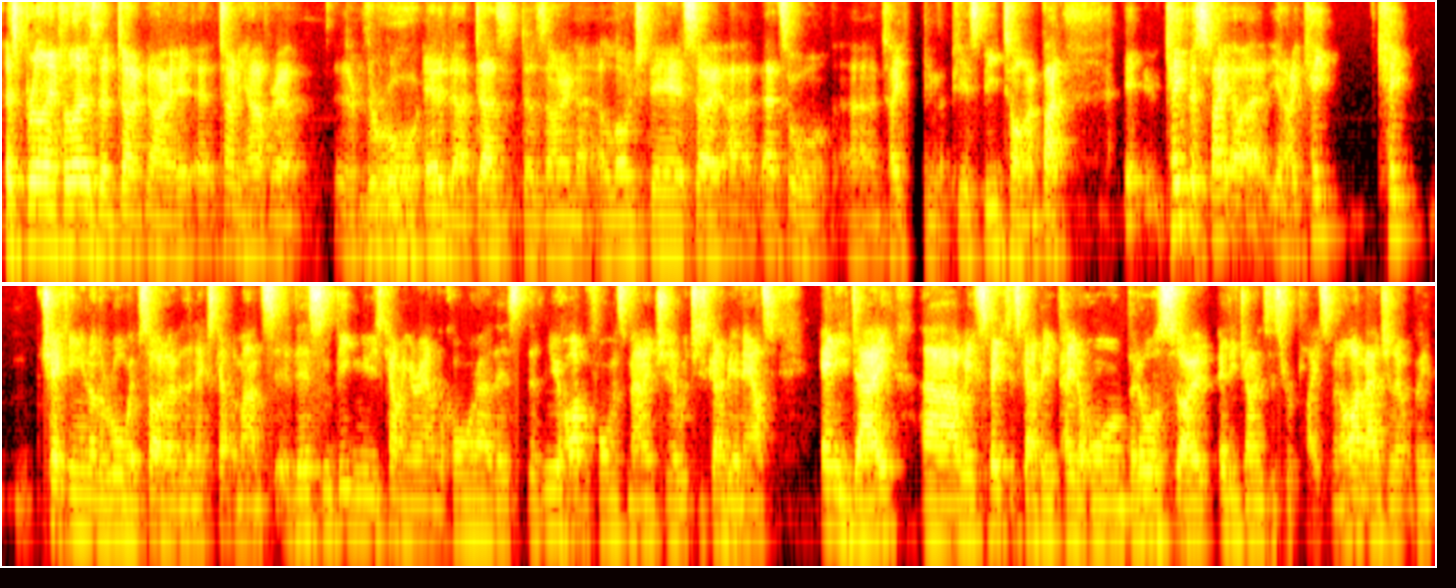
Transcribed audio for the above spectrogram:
That's brilliant. For those that don't know, uh, Tony Harper, the Roar editor, does does own a, a lodge there, so uh, that's all uh, taking the PSB time. But keep a space, uh, you know, keep keep checking in on the Roar website over the next couple of months. There's some big news coming around the corner. There's the new high performance manager, which is going to be announced any day. Uh, we expect it's going to be Peter Horne, but also Eddie Jones's replacement. I imagine it will be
